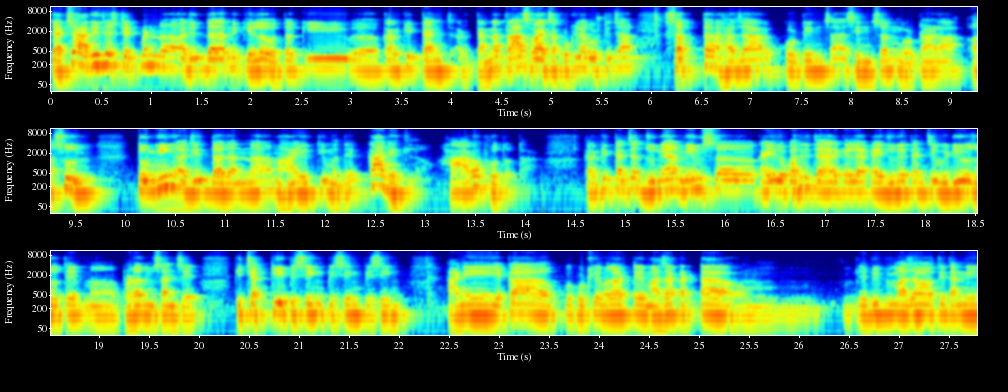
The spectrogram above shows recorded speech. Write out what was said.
त्याच्या आधी जे स्टेटमेंट अजितदादांनी केलं होतं की कारण की त्यां- त्यांना त्रास व्हायचा. कुठल्या गोष्टीचा? सत्तर हजार कोटींचा सिंचन घोटाळा असून तुम्ही अजितदादांना महायुतीमध्ये का घेतलं? हा आरोप होत होता. कारण की त्यांच्या जुन्या मीम्स काही लोकांनी तयार केल्या काही जुने त्यांचे व्हिडिओज होते फडणवीसांचे की चक्की पिसिंग पिसिंग पिसिंग. आणि एका कुठले मला वाटते माझा कट्टा एबीपी माझ्यावरती त्यांनी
